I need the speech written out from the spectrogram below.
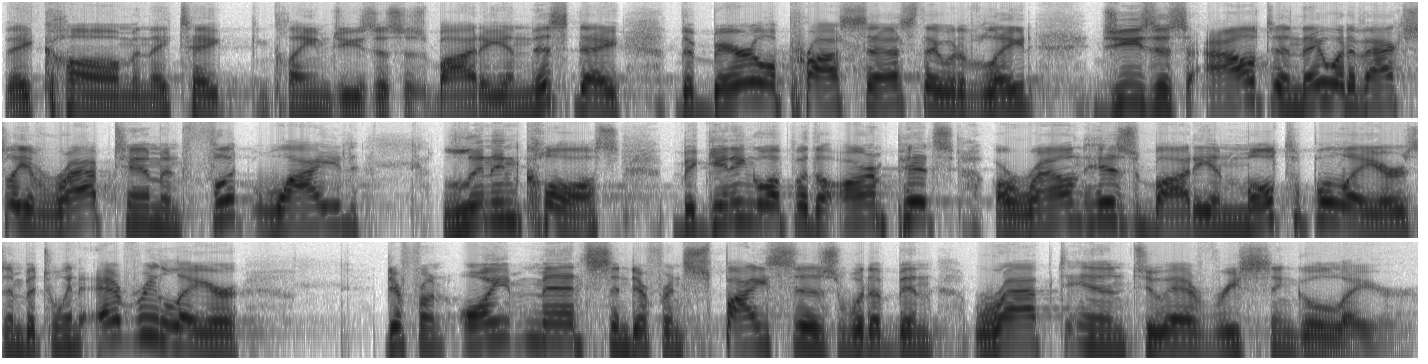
They come and they take and claim Jesus' body. In this day, the burial process, they would have laid Jesus out and they would have actually have wrapped him in foot wide linen cloths, beginning up with the armpits around his body in multiple layers, and between every layer, different ointments and different spices would have been wrapped into every single layer.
